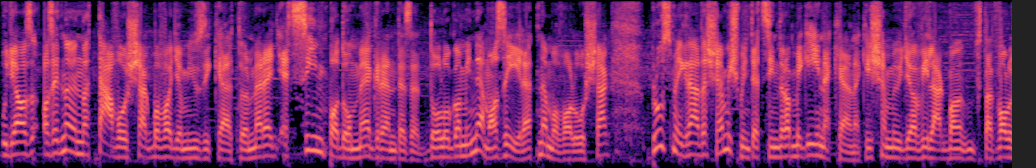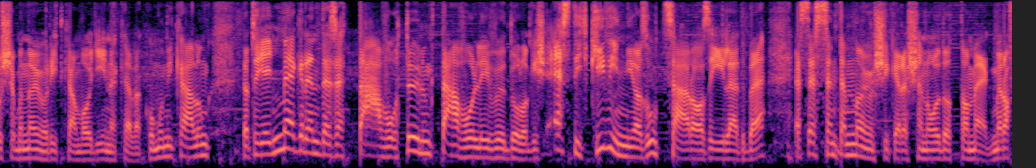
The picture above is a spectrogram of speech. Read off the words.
ugye az, az egy nagyon nagy távolságban vagy a musicaltől, mert egy, egy színpadon megrendezett dolog, ami nem az élet, nem a valóság. Plusz még ráadásul nem is mint egy színdarab, még énekelnek is, ami ugye a világban, tehát valóságban nagyon ritkán van, hogy énekelve kommunikálunk. Tehát, hogy egy megrendezett távol, tőlünk távol lévő dolog, és ezt így kivinni az utcára az életbe, ezt, ezt szerintem nagyon sikeresen oldotta meg, mert a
